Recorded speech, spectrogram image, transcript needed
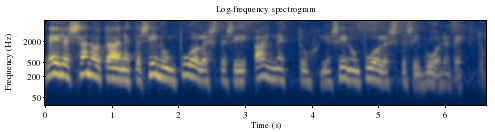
meille sanotaan, että sinun puolestasi annettu ja sinun puolestasi vuodatettu.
